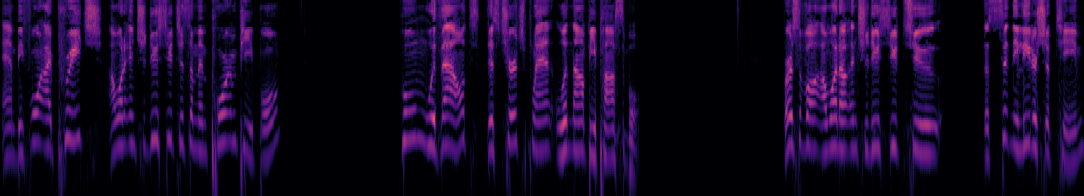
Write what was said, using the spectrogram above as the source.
And before I preach, I want to introduce you to some important people whom without this church plant would not be possible. First of all, I want to introduce you to the Sydney leadership team.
